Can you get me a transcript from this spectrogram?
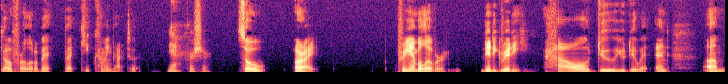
go for a little bit, but keep coming back to it. Yeah, for sure. So, all right. Preamble over. Nitty gritty. How do you do it? And, um,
